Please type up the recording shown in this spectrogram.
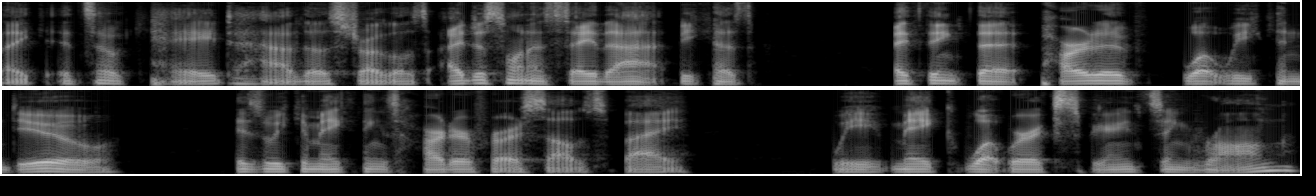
Like, it's okay to have those struggles. I just want to say that because I think that part of what we can do is we can make things harder for ourselves by we make what we're experiencing wrong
